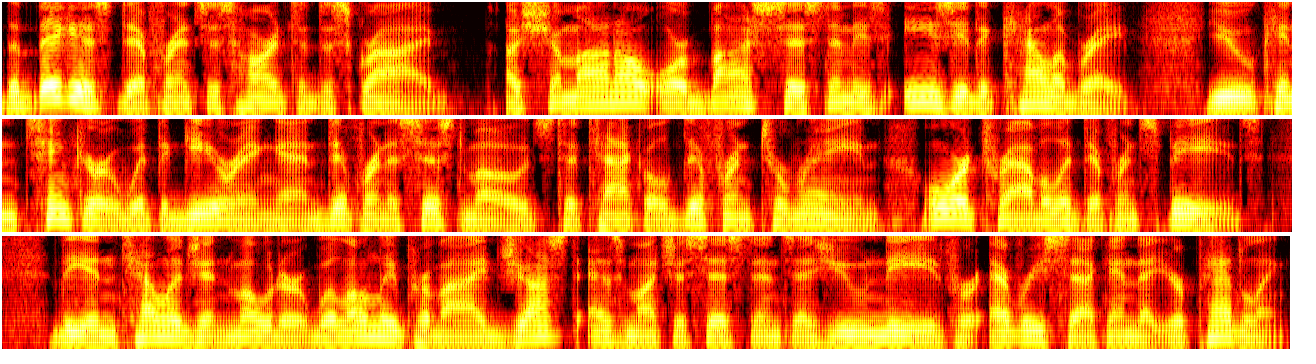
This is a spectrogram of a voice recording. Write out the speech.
The biggest difference is hard to describe. A Shimano or Bosch system is easy to calibrate. You can tinker with the gearing and different assist modes to tackle different terrain or travel at different speeds. The intelligent motor will only provide just as much assistance as you need for every second that you're pedaling.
